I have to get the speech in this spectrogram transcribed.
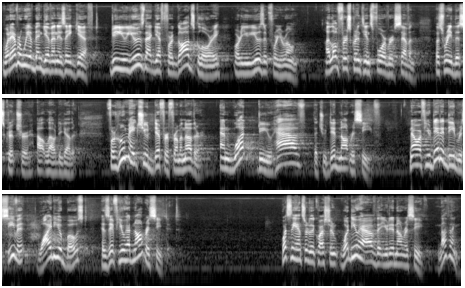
Whatever we have been given is a gift. Do you use that gift for God's glory or do you use it for your own? I love 1 Corinthians 4, verse 7. Let's read this scripture out loud together. For who makes you differ from another? And what do you have that you did not receive? Now, if you did indeed receive it, why do you boast as if you had not received it? What's the answer to the question, what do you have that you did not receive? Nothing.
